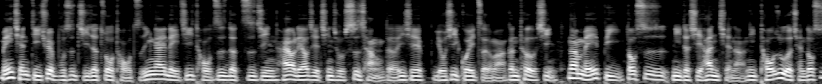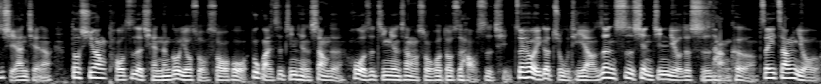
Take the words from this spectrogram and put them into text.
没钱的确不是急着做投资，应该累积投资的资金，还要了解清楚市场的一些游戏规则嘛，跟特性。那每一笔都是你的血汗钱啊，你投入的钱都是血汗钱啊，都希望投资的钱能够有所收获，不管是金钱上的或者是经验上的收获，都是好事情。最后一个主题啊，认识现金流的十堂课，这一章有。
